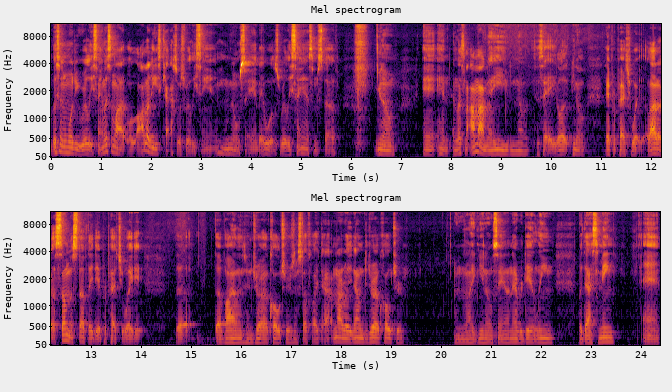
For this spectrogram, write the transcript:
listen to what he really saying. Listen, a lot, a lot of these cats was really saying. You know what I'm saying? They was really saying some stuff. You know, and and, and let's not. I'm not naive, you know, to say, look, you know, they perpetuate a lot of some of the stuff they did perpetuated the the violence and drug cultures and stuff like that. I'm not really down with the drug culture. And like, you know what I'm saying? I never did lean, but that's me. And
